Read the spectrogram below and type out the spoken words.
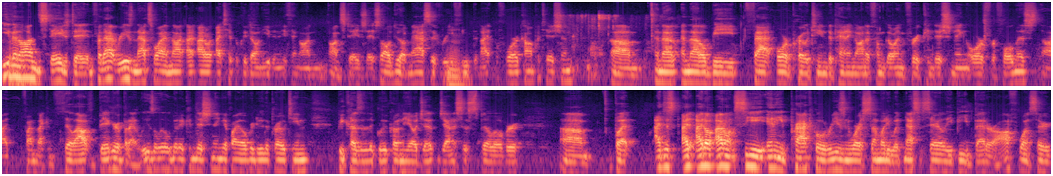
even on stage day, and for that reason, that's why I'm not. I, I, don't, I typically don't eat anything on on stage day. So I'll do a massive refeed the night before a competition, um, and that and that'll be fat or protein depending on if I'm going for conditioning or for fullness. Uh, I find that I can fill out bigger, but I lose a little bit of conditioning if I overdo the protein because of the gluconeogenesis spillover. Um, but I just I, I don't I don't see any practical reason where somebody would necessarily be better off once they're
